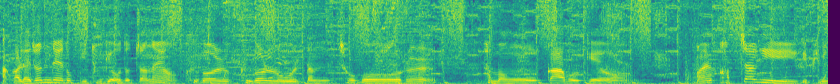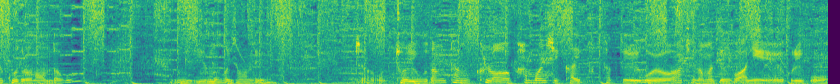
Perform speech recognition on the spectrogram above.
아까 레전드의 도끼 두개 얻었잖아요. 그걸 그걸로 일단 저거를 한번 까볼게요. 아니 갑자기 이게 비밀 코드로 나온다고? 뭔가 이상한데요? 자, 저희 우당탕 클럽 한 번씩 가입 부탁드리고요. 제가 만든 거 아니에요. 그리고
